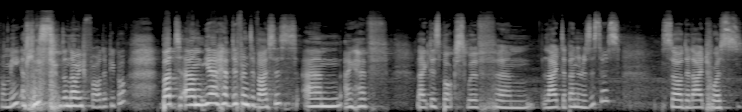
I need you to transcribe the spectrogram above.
for me at least. Don't know if for other people, but um, yeah, I have different devices. Um, I have like this box with um, light-dependent resistors. So the light was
